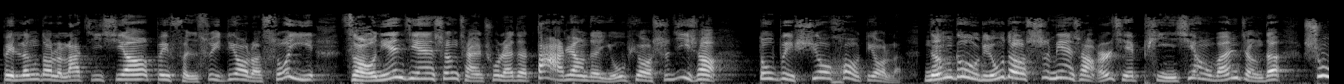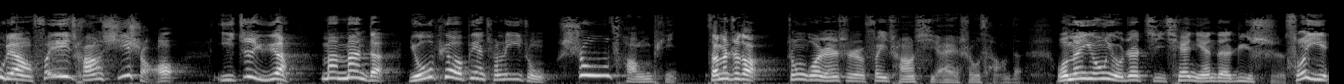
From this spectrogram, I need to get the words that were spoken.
被扔到了垃圾箱，被粉碎掉了。所以，早年间生产出来的大量的邮票，实际上。都被消耗掉了，能够流到市面上，而且品相完整的数量非常稀少，以至于啊，慢慢的邮票变成了一种收藏品。咱们知道。中国人是非常喜爱收藏的。我们拥有着几千年的历史，所以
